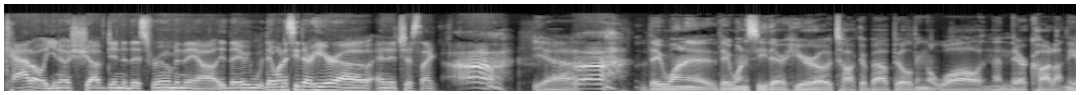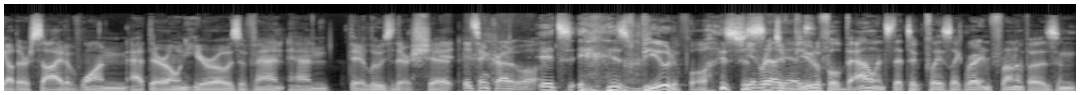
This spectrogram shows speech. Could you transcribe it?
cattle you know shoved into this room and they all they they want to see their hero and it's just like ah Yeah, they want to they want to see their hero talk about building a wall, and then they're caught on the other side of one at their own hero's event, and they lose their shit. it's incredible it's it's beautiful. It's just It such really a is. beautiful balance that took place like right in front of us, and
